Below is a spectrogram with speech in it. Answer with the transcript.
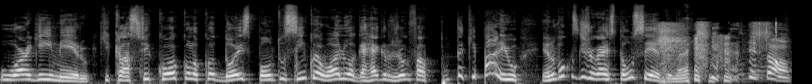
o wargameiro que classificou, colocou 2.5, eu olho a regra do jogo e falo, puta que pariu, eu não vou conseguir jogar isso tão cedo, né? então,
